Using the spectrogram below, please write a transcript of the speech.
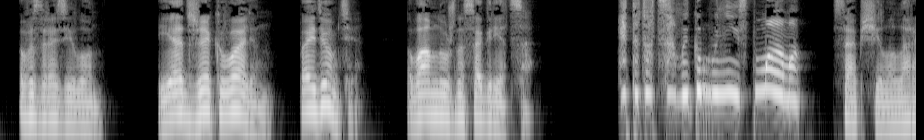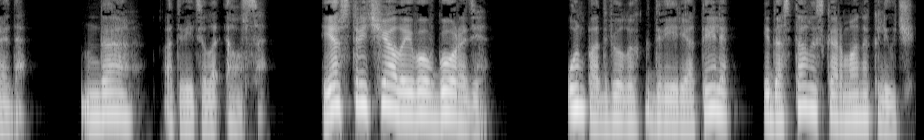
— возразил он. «Я Джек Вален. Пойдемте. Вам нужно согреться». «Это тот самый коммунист, мама!» сообщила Лореда. «Да», — ответила Элса. «Я встречала его в городе». Он подвел их к двери отеля и достал из кармана ключ.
